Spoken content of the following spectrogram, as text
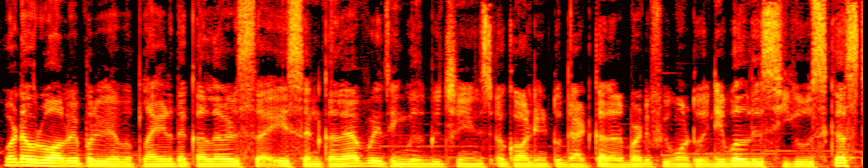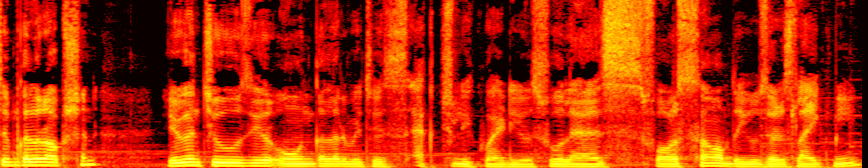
Whatever wallpaper you have applied the colors is and color everything will be changed according to that color. But if you want to enable this use custom color option. You can choose your own color which is actually quite useful as for some of the users like me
